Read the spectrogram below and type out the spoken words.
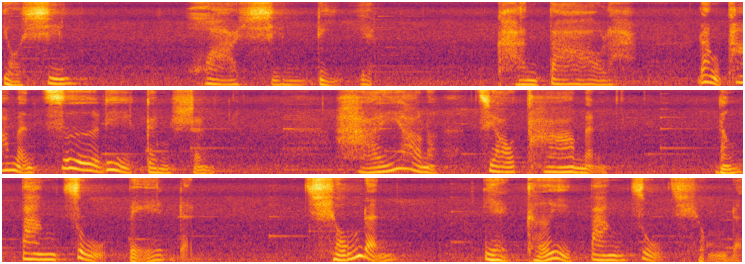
有心，花心立愿，看到了。让他们自力更生，还要呢教他们能帮助别人，穷人也可以帮助穷人，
